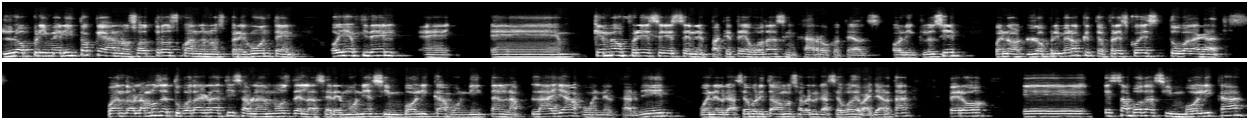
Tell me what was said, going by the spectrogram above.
Lo primerito que a nosotros cuando nos pregunten, Oye, Fidel, eh, eh, ¿qué me ofreces en el paquete de bodas en Hard Rock Hotels All Inclusive? Bueno, lo primero que te ofrezco es tu boda gratis. Cuando hablamos de tu boda gratis, hablamos de la ceremonia simbólica bonita en la playa o en el jardín o en el gazebo. Ahorita vamos a ver el gazebo de Vallarta, pero eh, esa boda simbólica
